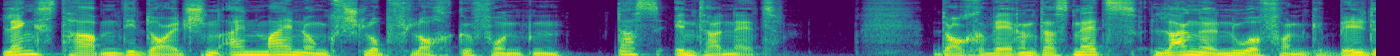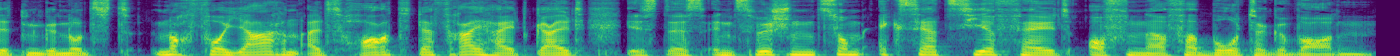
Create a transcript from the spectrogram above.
Längst haben die Deutschen ein Meinungsschlupfloch gefunden, das Internet. Doch während das Netz lange nur von Gebildeten genutzt, noch vor Jahren als Hort der Freiheit galt, ist es inzwischen zum Exerzierfeld offener Verbote geworden.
